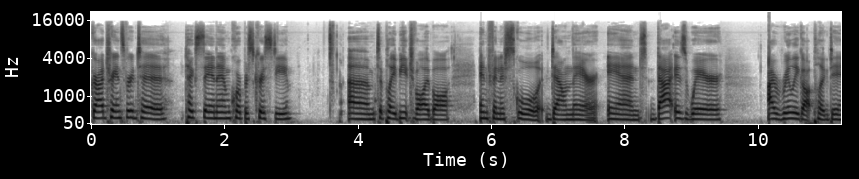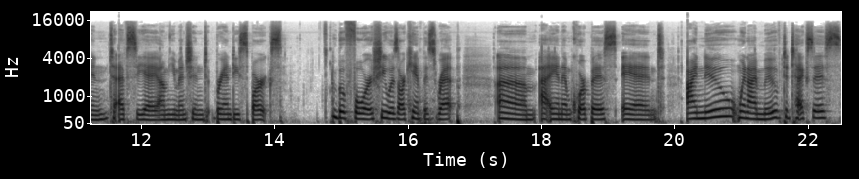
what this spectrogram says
grad transferred to Texas A&M Corpus Christi um, to play beach volleyball and finish school down there. And that is where I really got plugged in to FCA. Um, you mentioned Brandy Sparks before. She was our campus rep um, at A&M Corpus, and I knew when I moved to Texas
